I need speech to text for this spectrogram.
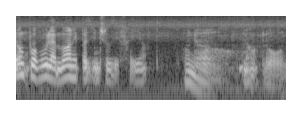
Donc pour vous, la mort n'est pas une chose effrayante. Oh non, Non. Claude.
